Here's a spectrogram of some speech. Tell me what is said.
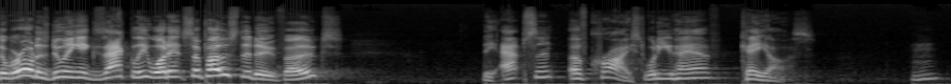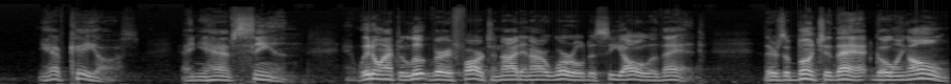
The world is doing exactly what it's supposed to do, folks. The absent of Christ, what do you have? Chaos. Hmm? You have chaos and you have sin. And we don't have to look very far tonight in our world to see all of that. There's a bunch of that going on.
